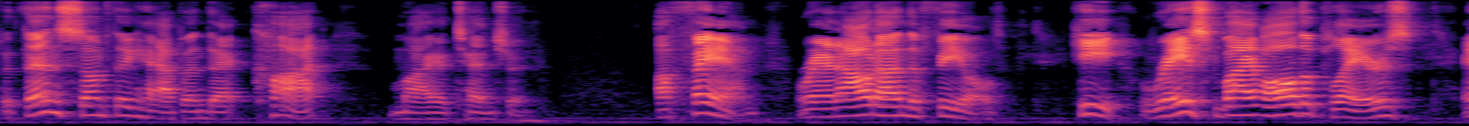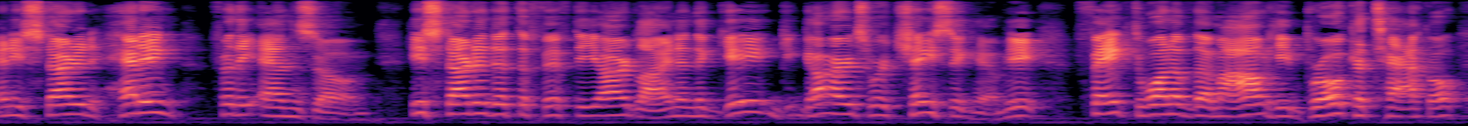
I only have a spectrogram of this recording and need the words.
But then something happened that caught my attention. A fan ran out on the field. He raced by all the players and he started heading for the end zone. He started at the 50 yard line and the guards were chasing him. He faked one of them out. He broke a tackle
